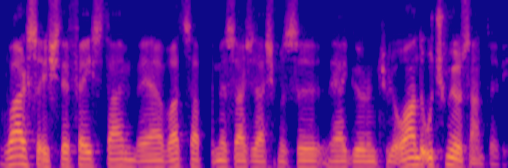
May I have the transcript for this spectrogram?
varsa işte FaceTime veya WhatsApp mesajlaşması veya görüntülü o anda uçmuyorsan tabii.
